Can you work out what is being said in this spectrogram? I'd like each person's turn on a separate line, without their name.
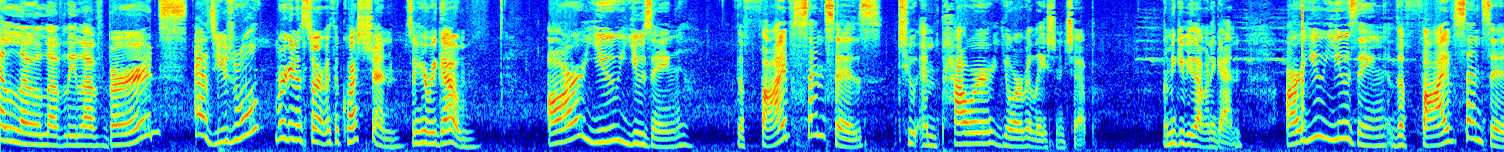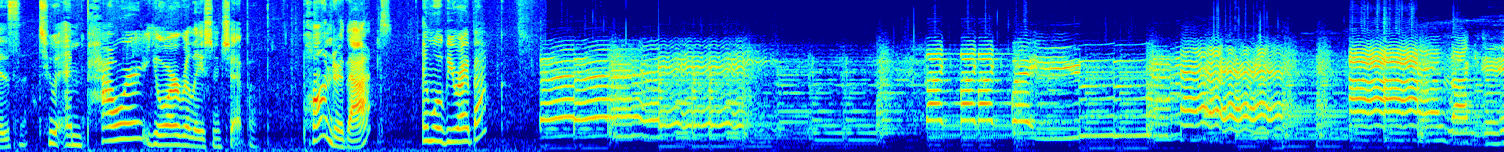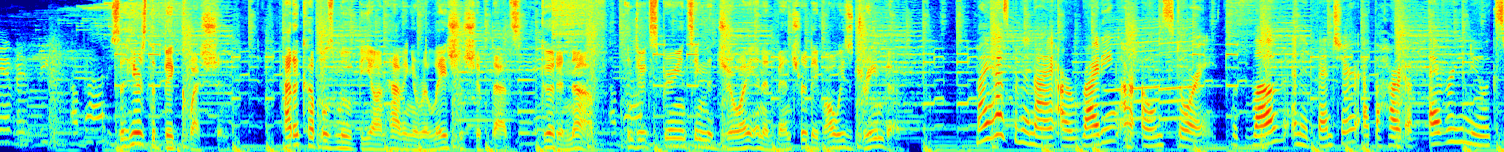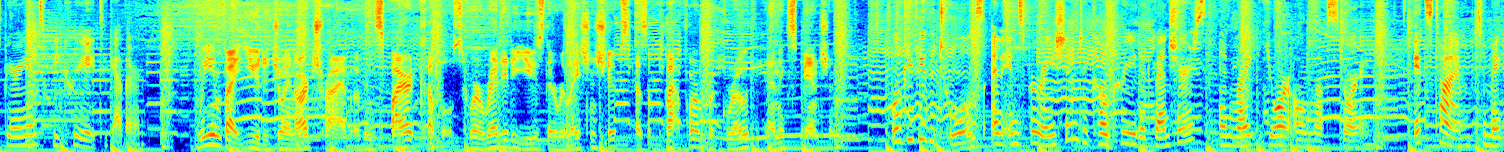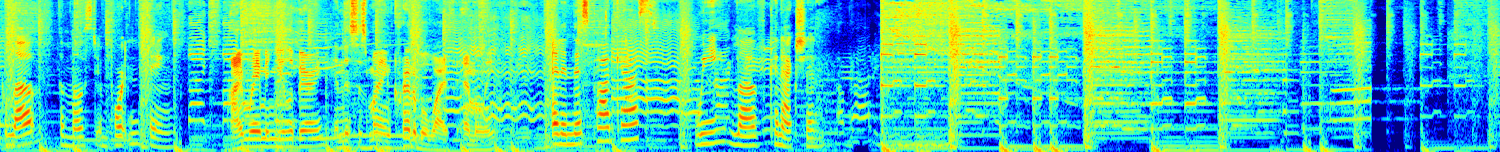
Hello, lovely lovebirds. As usual, we're going to start with a question. So here we go. Are you using the five senses to empower your relationship? Let me give you that one again. Are you using the five senses to empower your relationship? Ponder that, and we'll be right back.
So here's the big question How do couples move beyond having a relationship that's good enough into experiencing the joy and adventure they've always dreamed of?
My husband and I are writing our own story with love and adventure at the heart of every new experience we create together.
We invite you to join our tribe of inspired couples who are ready to use their relationships as a platform for growth and expansion.
We'll give you the tools and inspiration to co create adventures and write your own love story. It's time to make love the most important thing.
I'm Raymond Ulibarri, and this is my incredible wife, Emily.
And in this podcast, we love connection.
